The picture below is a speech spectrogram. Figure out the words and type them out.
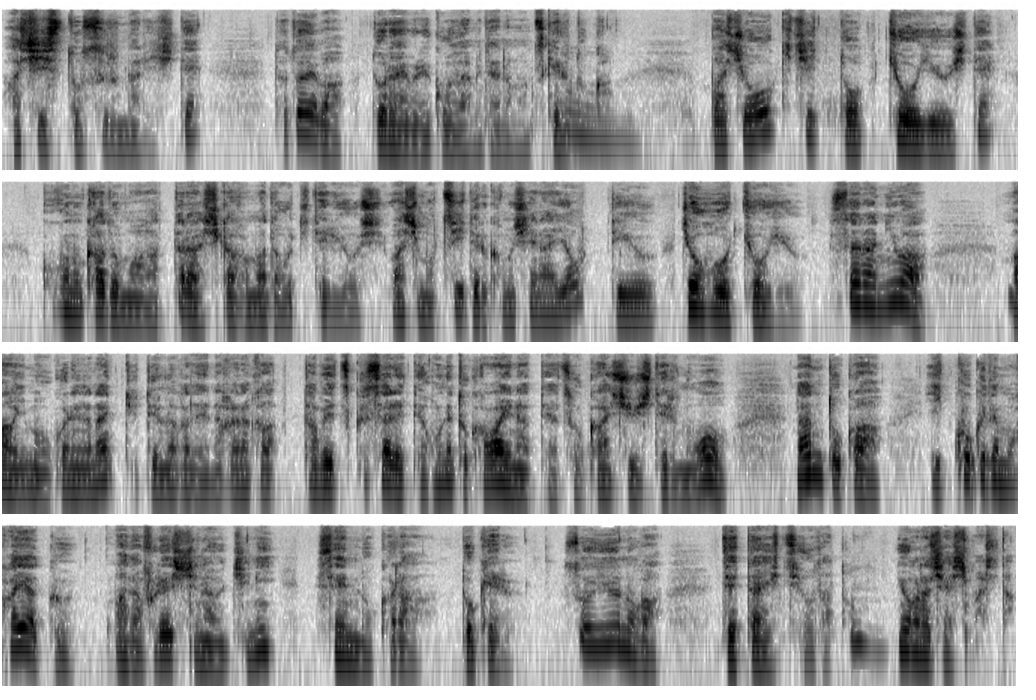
アシストするなりして、例えばドライブレコーダーみたいなものつけるとか、場所をきちっと共有して、ここの角曲がったら鹿がまだ落ちてるよし、和紙もついてるかもしれないよっていう情報共有。さらには、まあ今お金がないって言ってる中でなかなか食べ尽くされて骨と可愛いなってやつを回収してるのを、なんとか一刻でも早く、まだフレッシュなうちに線路からどける。そういうのが絶対必要だという話はしました。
